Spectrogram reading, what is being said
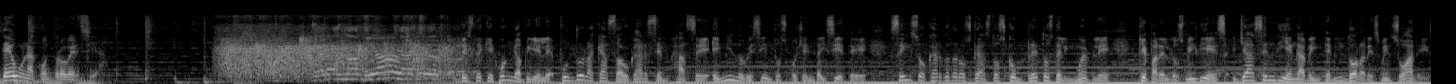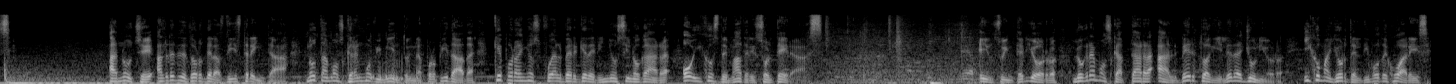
de una controversia. Desde que Juan Gabriel fundó la Casa Hogar Semjase en 1987, se hizo cargo de los gastos completos del inmueble, que para el 2010 ya ascendían a 20 mil dólares mensuales. Anoche, alrededor de las 10.30, notamos gran movimiento en la propiedad que por años fue albergue de niños sin hogar o hijos de madres solteras. En su interior, logramos captar a Alberto Aguilera Jr., hijo mayor del Divo de Juárez,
